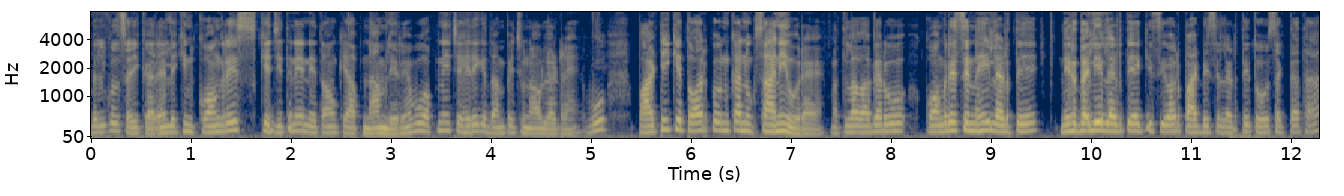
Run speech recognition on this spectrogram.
बिल्कुल सही कह रहे हैं लेकिन कांग्रेस के जितने नेताओं के आप नाम ले रहे हैं वो अपने चेहरे के दम पे चुनाव लड़ रहे हैं। वो पार्टी के तौर पे उनका नुकसान ही हो रहा है। मतलब अगर वो कांग्रेस से नहीं लड़ते निर्दलीय लड़ते या किसी और पार्टी से लड़ते तो हो सकता था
